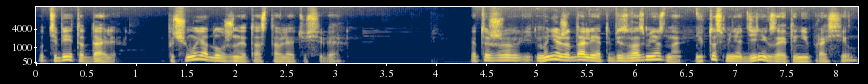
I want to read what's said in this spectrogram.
Вот тебе это дали. Почему я должен это оставлять у себя? Это же... Мне же дали это безвозмездно. Никто с меня денег за это не просил.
